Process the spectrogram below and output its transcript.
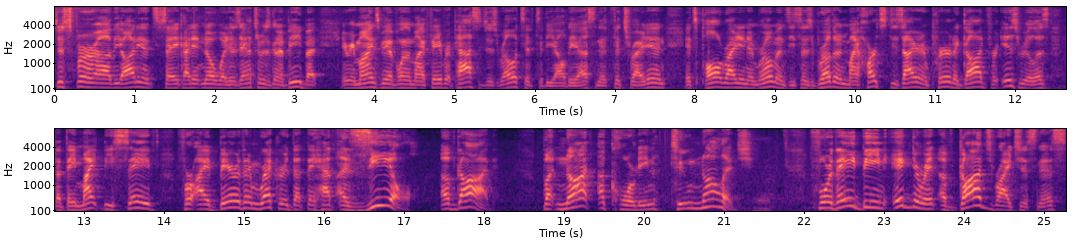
Just for uh, the audience's sake, I didn't know what his answer was going to be, but it reminds me of one of my favorite passages relative to the LDS, and it fits right in. It's Paul writing in Romans. He says, Brethren, my heart's desire and prayer to God for Israel is that they might be saved, for I bear them record that they have a zeal of God, but not according to knowledge. For they, being ignorant of God's righteousness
